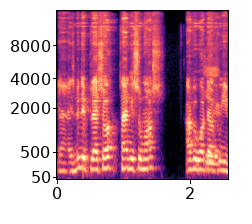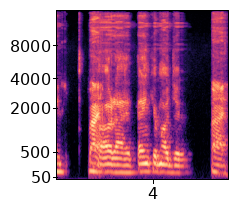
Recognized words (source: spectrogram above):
Yeah, it's been a pleasure. Thank you so much. Have a wonderful evening. Bye. All right. Thank you, Mojeed. Bye.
